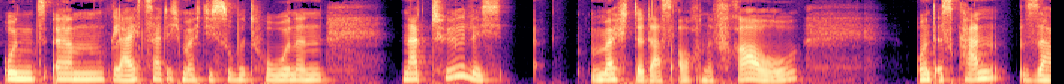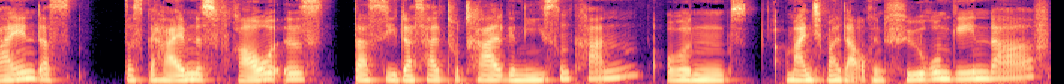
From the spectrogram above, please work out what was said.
Und ähm, gleichzeitig möchte ich so betonen, natürlich möchte das auch eine Frau. Und es kann sein, dass das Geheimnis Frau ist, dass sie das halt total genießen kann und manchmal da auch in Führung gehen darf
